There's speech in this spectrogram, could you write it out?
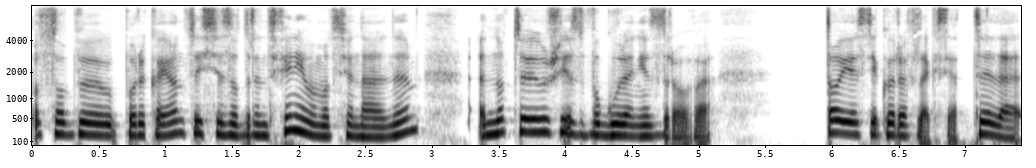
osoby borykającej się z odrętwieniem emocjonalnym, no to już jest w ogóle niezdrowe. To jest jego refleksja. Tyle.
